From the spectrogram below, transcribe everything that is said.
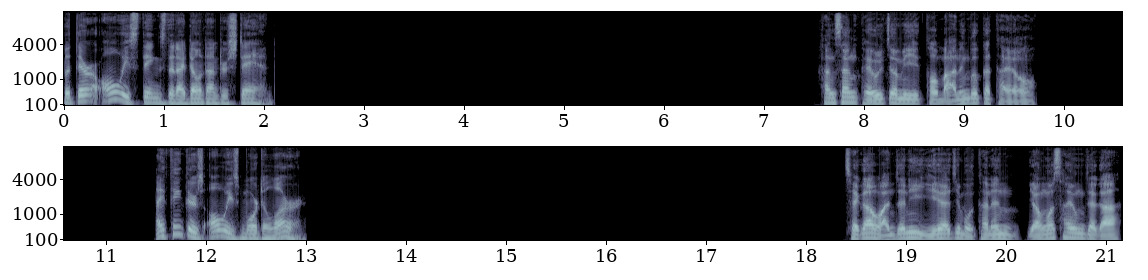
But there are always things that I don't understand. 항상 배울 점이 더 많은 것 같아요. I think there's always more to learn. 제가 완전히 이해하지 못하는 영어 사용자가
